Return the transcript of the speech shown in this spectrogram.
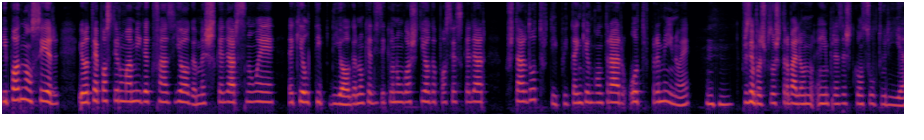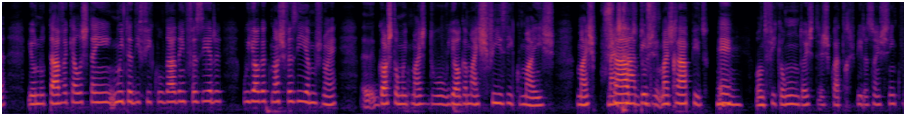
E pode não ser, eu até posso ter uma amiga que faz yoga, mas se calhar se não é aquele tipo de yoga, não quer dizer que eu não gosto de yoga, posso é se calhar gostar de outro tipo e tenho que encontrar outro para mim, não é? Uhum. Por exemplo, as pessoas que trabalham em empresas de consultoria, eu notava que elas têm muita dificuldade em fazer o yoga que nós fazíamos, não é? Uh, gostam muito mais do yoga mais físico, mais, mais puxado, mais rápido. Dos, mais rápido. Uhum. É, onde fica um, dois, três, quatro respirações, cinco,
